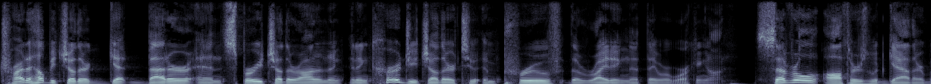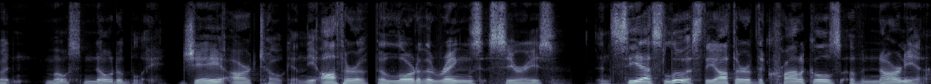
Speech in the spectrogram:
try to help each other get better and spur each other on and, and encourage each other to improve the writing that they were working on. Several authors would gather, but most notably, J.R. Tolkien, the author of the Lord of the Rings series, and C.S. Lewis, the author of the Chronicles of Narnia,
